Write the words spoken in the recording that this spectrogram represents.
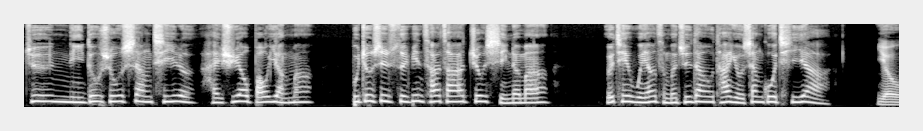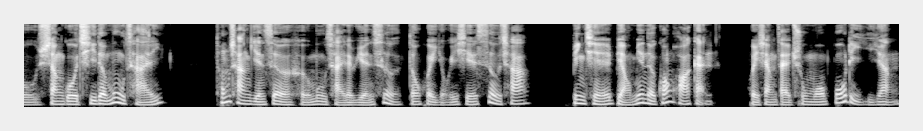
这你都说上漆了，还需要保养吗？不就是随便擦擦就行了吗？而且我要怎么知道它有上过漆啊？有上过漆的木材，通常颜色和木材的原色都会有一些色差，并且表面的光滑感会像在触摸玻璃一样。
